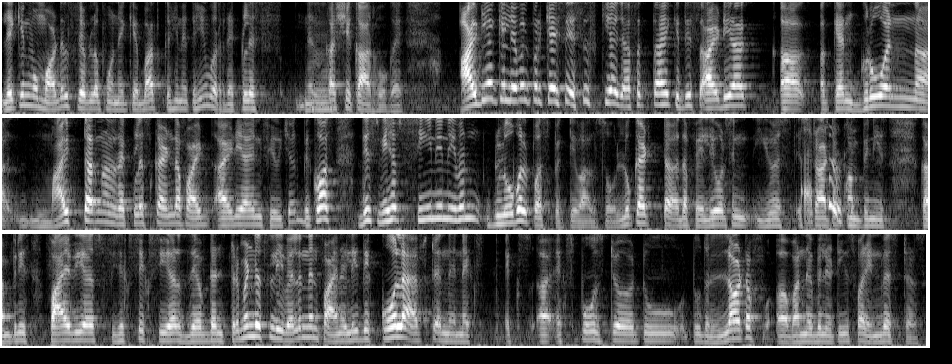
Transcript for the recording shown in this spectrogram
लेकिन वो मॉडल्स डेवलप होने के बाद कहीं ना कहीं वो रेकलेसनेस का शिकार हो गए। आइडिया के लेवल पर क्या इसे एसेस किया जा सकता है कि this idea can grow and uh, might turn a reckless kind of idea in future? Because this we have seen in even global perspective also. Look at uh, the failures in us startup Absolutely. companies companies. 5 years six, 6 years they have done tremendously well and then finally they collapsed and then ex, ex, uh, exposed uh, to to the lot of uh, vulnerabilities for investors.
